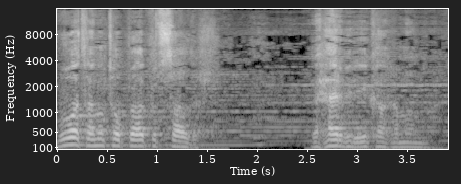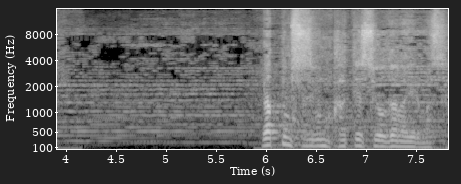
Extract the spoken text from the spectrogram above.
Bu vatanın toprağı kutsaldır. Ve her bireyi kahramandır. Rabbim sizi bu mukaddes yoldan ayırmasın.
